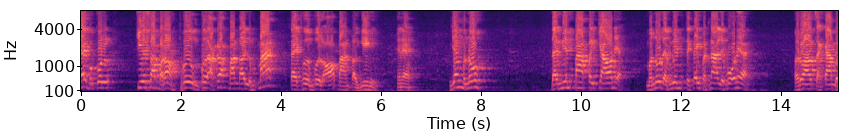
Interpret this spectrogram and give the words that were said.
តែបុគ្គលជាសប្បុរសធ្វើអំពើអាក្រក់បានដោយលំបាកតែធ្វើអំពើល្អបានដោយងាយឃើញទេអញ្ចឹងមនុស្សដែលមានបាបបិចោនេះមនុស្សដែលមានសេចក្តីប្រាថ្នាលាមកនេះរាល់សកម្ម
